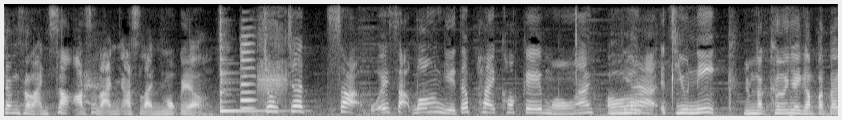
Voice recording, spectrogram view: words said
ចឹងស្រឡាញ់សក់អត់ស្រឡាញ់អត់ស្រឡាញ់មុខទេអ្ហ៎ចូលចិត្តសក់ពួកអីសក់បងនិយាយទៅប្លែកខុសគេហ្មងណាអូ Yeah it's unique ខ្ញុំនឹកឃើញហើយកំប៉ុន្តែ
